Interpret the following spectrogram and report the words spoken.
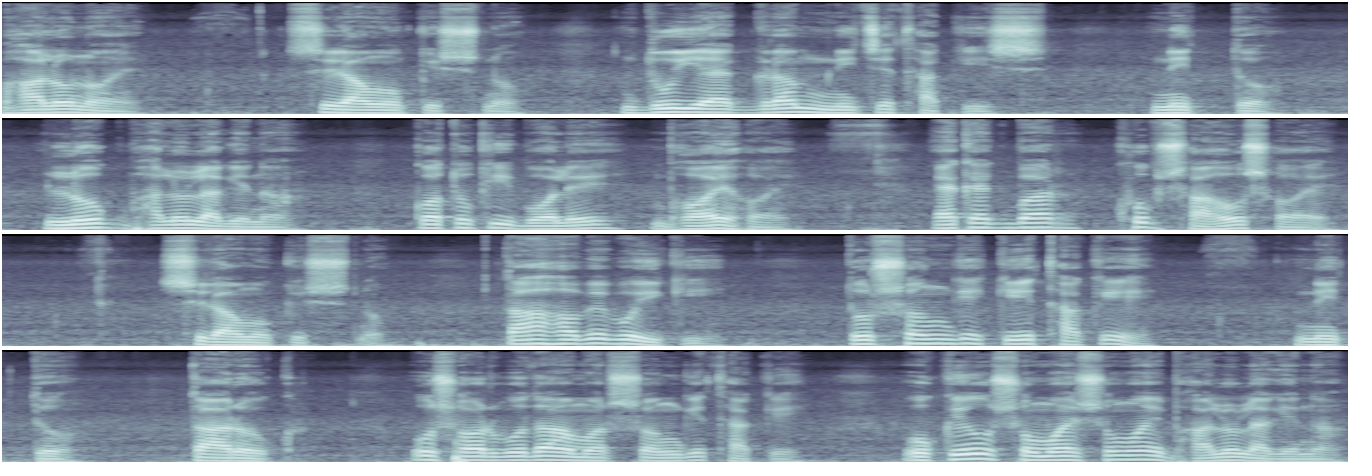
ভালো নয়। শ্রীরামকৃষ্ণ, দুই এক গ্রাম নিচে থাকিস। নিত্য, লোক ভালো লাগে না, কত কি বলে, ভয় হয়, এক একবার খুব সাহস হয়। শ্রীরামকৃষ্ণ, তা হবে বই কি? তোর সঙ্গে কে থাকে? নিত্য, তারক, ও সর্বদা আমার সঙ্গে থাকে। ওকেও সময় সময় ভালো লাগে না।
